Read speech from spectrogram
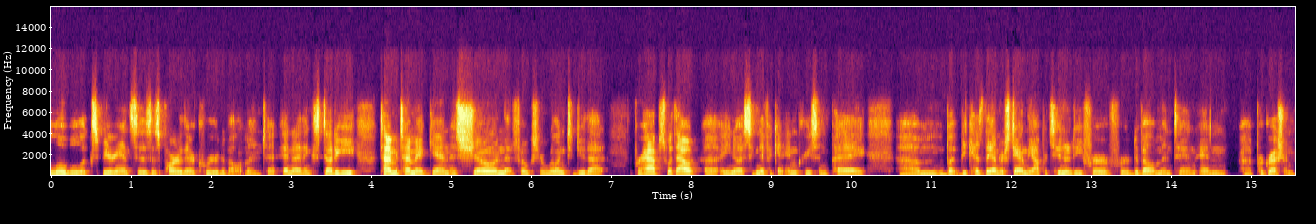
global experiences as part of their career development. And I think study time and time again has shown that folks are willing to do that perhaps without uh, you know a significant increase in pay, um, but because they understand the opportunity for for development and and uh, progression.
